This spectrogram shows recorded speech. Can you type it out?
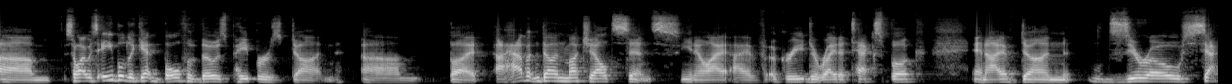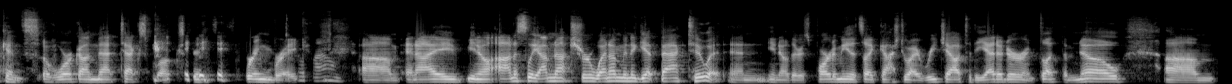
um, so I was able to get both of those papers done. Um, but I haven't done much else since. You know, I, have agreed to write a textbook, and I've done zero seconds of work on that textbook since spring break. Oh, wow. um, and I, you know, honestly, I'm not sure when I'm going to get back to it. And you know, there's part of me that's like, gosh, do I reach out to the editor and let them know? Um,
